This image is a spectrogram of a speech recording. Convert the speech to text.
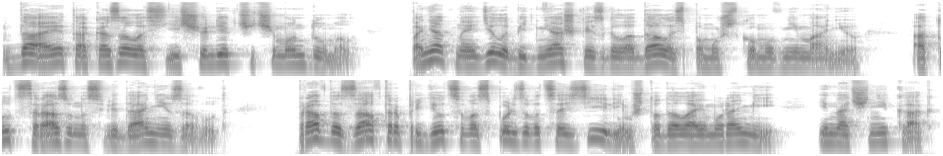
Да, это оказалось еще легче, чем он думал. Понятное дело, бедняжка изголодалась по мужскому вниманию, а тут сразу на свидание зовут. Правда, завтра придется воспользоваться зельем, что дала ему Рами, иначе никак.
